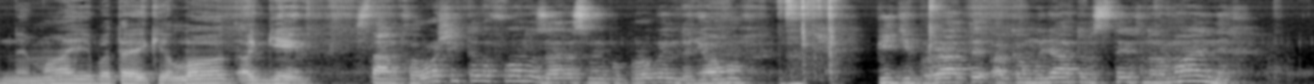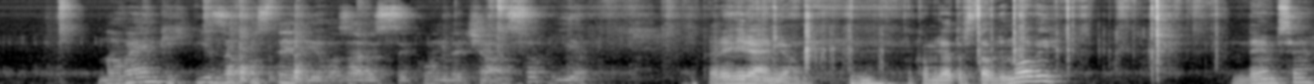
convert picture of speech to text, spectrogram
немає батарейки. Load again. Стан хороший телефону. Зараз ми попробуємо до нього підібрати акумулятор з тих нормальних, новеньких і запустити його. Зараз секунда часу. Є. Перевіряємо його. Акумулятор ставлю новий. Дивимося.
